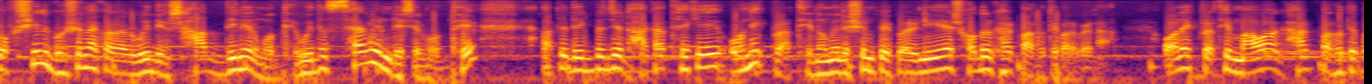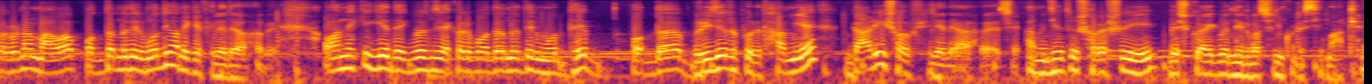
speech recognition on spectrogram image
তফসিল ঘোষণা করার উইদিন সাত দিনের মধ্যে উইদিন সেভেন ডেজের মধ্যে আপনি দেখবেন যে ঢাকা থেকে অনেক প্রার্থী নমিনেশন পেপার নিয়ে সদরঘাট পার হতে পারবে না। অনেক প্রার্থী মাওয়া ঘাট পার হতে পারবে না, মাওয়া পদ্মা নদীর মধ্যে অনেকে ফেলে দেওয়া হবে। অনেকে গিয়ে দেখবেন যে একেবারে পদ্মা নদীর মধ্যে পদ্মা ব্রিজের উপরে থামিয়ে গাড়ি সব ফেলে দেওয়া হয়েছে। আমি যেহেতু সরাসরি বেশ কয়েকবার নির্বাচন করেছি মাঠে,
